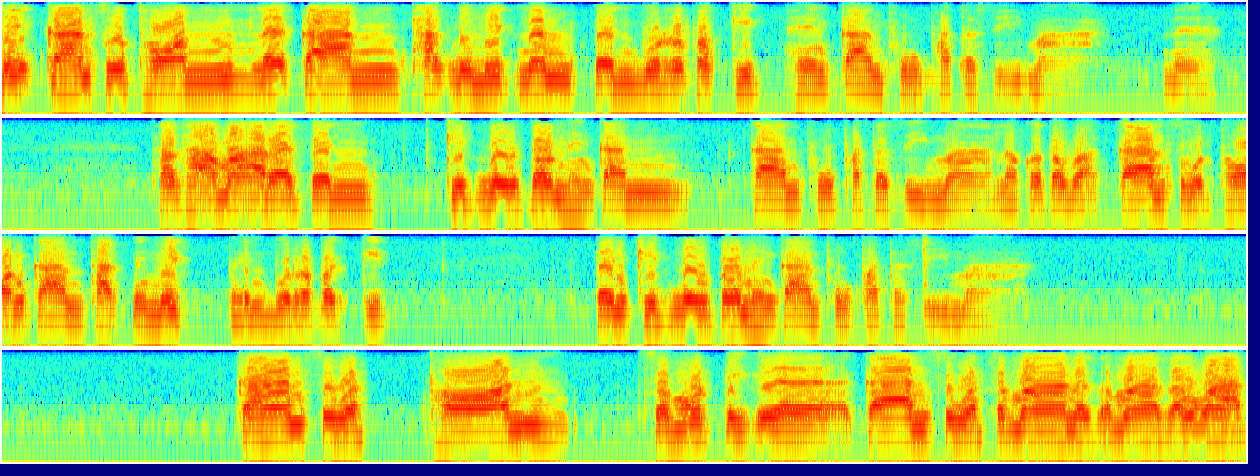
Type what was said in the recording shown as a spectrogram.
นี่การสวดถอนและการทักนิมิตนั้นเป็นบุรพกิจแห่งการผูกพัตสีมานะถ้าถามว่าอะไรเป็นกิจเบื้องต้นแห่งการการผูกพัตสีมาเราก็ตอบว่าการสวดถอนการทักนิมิตเป็นบุรพกิจ เป็นกิจเบื้องต้นแห่งการผูกพัตสีมา การสวดถอนสมมติการสวดสมานสมาสังวาส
